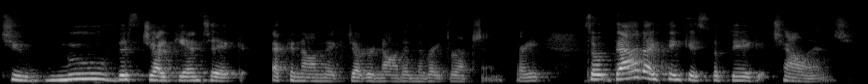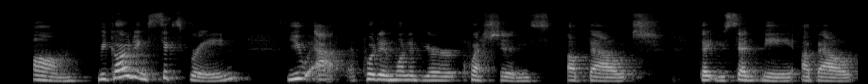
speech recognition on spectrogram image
to move this gigantic economic juggernaut in the right direction, right? So that I think is the big challenge. Um, regarding Sixth Grain, you at, put in one of your questions about that you sent me about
